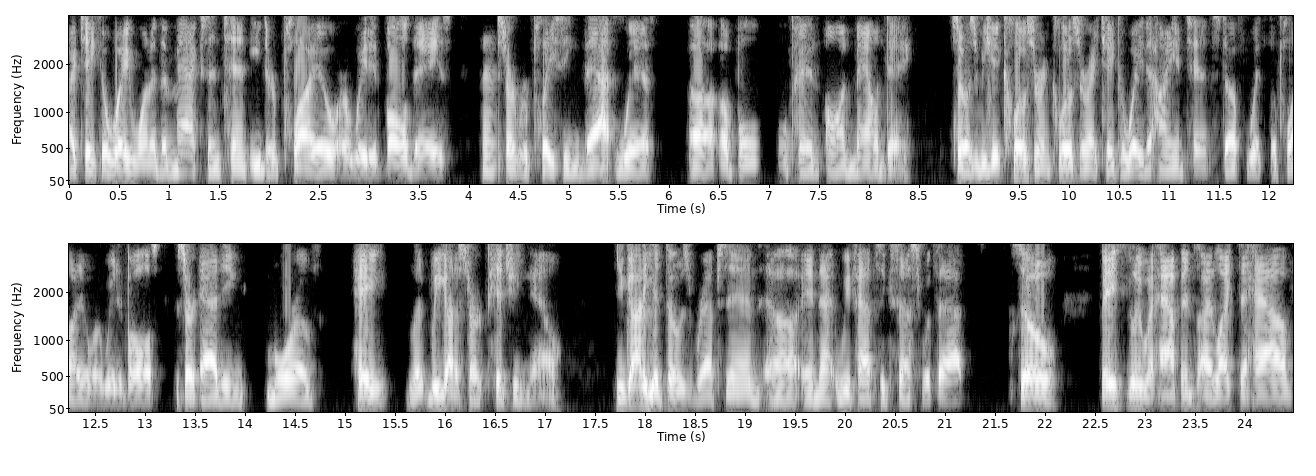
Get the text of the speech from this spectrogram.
I take away one of the max intent, either plyo or weighted ball days, and I start replacing that with uh, a bullpen on mound day. So as we get closer and closer, I take away the high intent stuff with the plyo or weighted balls and start adding more of, hey, we got to start pitching now. You got to get those reps in, uh, and that we've had success with that. So basically, what happens, I like to have,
